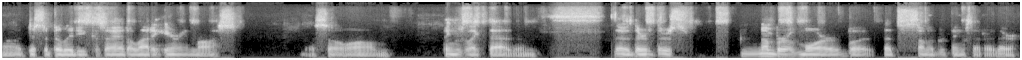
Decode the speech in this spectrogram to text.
uh, disability because I had a lot of hearing loss. So um, things like that, and there, there there's a number of more, but that's some of the things that are there.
